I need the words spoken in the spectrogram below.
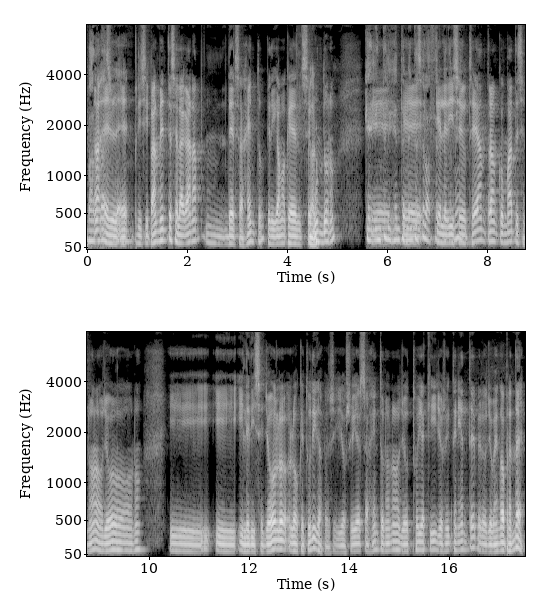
No, el- su- eh, principalmente se la gana mm, del sargento, que digamos que es el segundo, ¿no? que él inteligentemente que- se lo hace. Que le dice, usted ha entrado en combate, dice, no, no, yo no. Y, y- y le dice, yo lo, lo que tú digas, pero si yo soy el sargento, no, no, yo estoy aquí, yo soy teniente, pero yo vengo a aprender.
